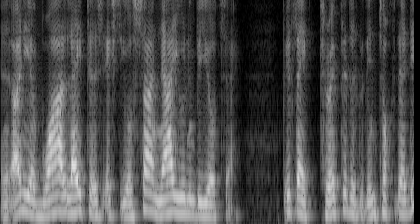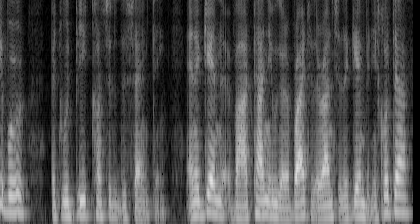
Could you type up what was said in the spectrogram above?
and only a while later it's actually your son, now you wouldn't be Yotzei. But if they corrected it within Tokdei Dibur, it would be considered the same thing. And again, Vahatanya, we got a Braita to the answers again, Benichuta,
